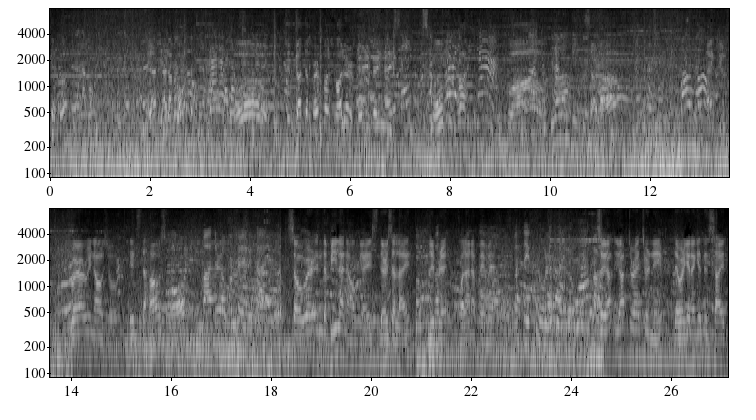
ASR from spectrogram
Ito? Yeah, yala po. Oh, it got the purple color. Very, very nice. Pa. Wow. Sarap. Thank you. Where are we now, Joe? It's the house of... Mother of Jose. So we're in the Villa now, guys. There's a line. Libre. Wala na payment. Basta isusulat lang. So you, you have to write your name. Then we're gonna get inside.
